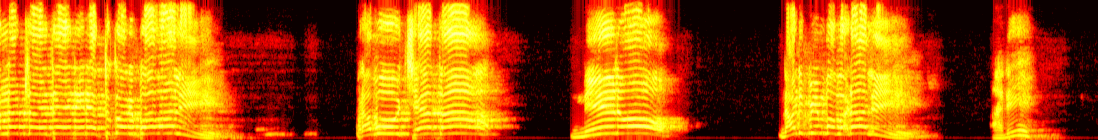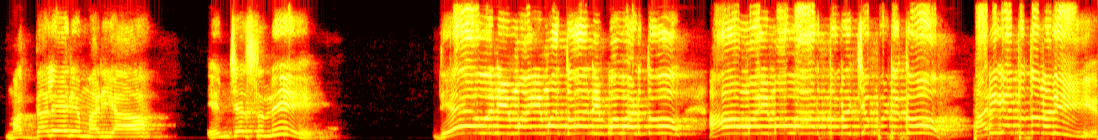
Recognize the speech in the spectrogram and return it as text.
ఉన్నట్లయితే నేను ఎత్తుకొని పోవాలి. ప్రభు చేత నేను నడిపింపబడాలి. అని మగ్ధలేని మరియా ఏం చేస్తుంది? దేవుని మహిమతో నింపబడుతూ ఆ మహిమ వార్తను చెప్పుటకు పరిగెత్తుతున్నది.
